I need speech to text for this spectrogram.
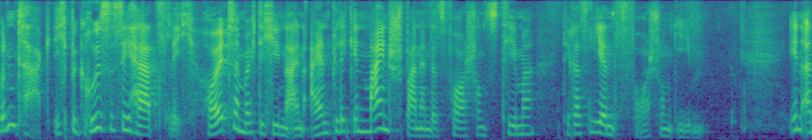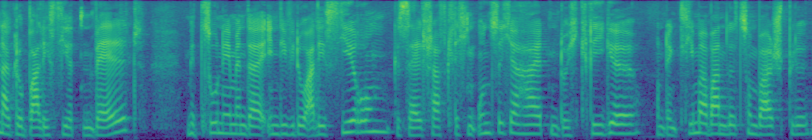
Guten Tag, ich begrüße Sie herzlich. Heute möchte ich Ihnen einen Einblick in mein spannendes Forschungsthema, die Resilienzforschung, geben. In einer globalisierten Welt mit zunehmender Individualisierung, gesellschaftlichen Unsicherheiten durch Kriege und den Klimawandel zum Beispiel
